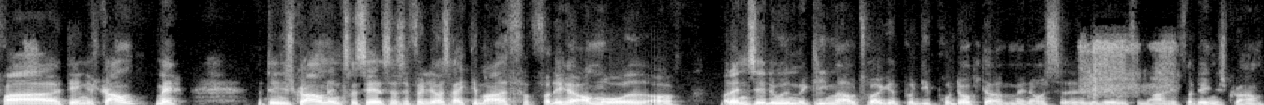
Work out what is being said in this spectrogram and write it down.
fra Daniel Crown med. Daniel Crown interesserer sig selvfølgelig også rigtig meget for, for det her område, og hvordan ser det ud med klimaaftrykket på de produkter, man også øh, leverer ud til markedet for Danish Crown.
